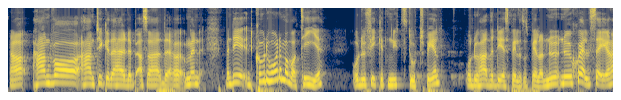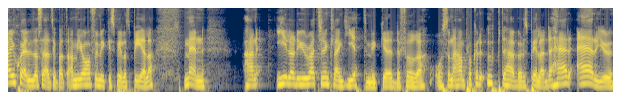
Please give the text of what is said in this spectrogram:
Ja, han, var, han tycker det här är det, alltså, det, men, men det, kommer du ihåg när man var 10 och du fick ett nytt stort spel? Och du hade det spelet att spela. Nu, nu själv säger han ju själv så här, typ att "Ah, men jag har för mycket spel att spela. Men han gillade ju Ratchet Clank jättemycket det förra. Och så när han plockade upp det här och började spela. Det här är ju,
